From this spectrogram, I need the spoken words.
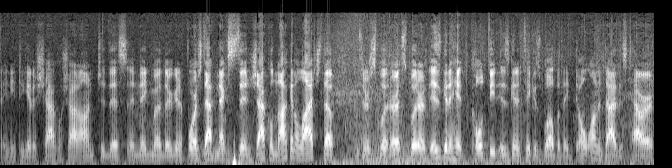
They need to get a Shackle shot onto this Enigma. They're going to force staff Nexus in. Shackle not going to latch, though. Is there Split Earth? Split Earth is going to hit. Cold Feet is going to take as well, but they don't want to die this tower.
